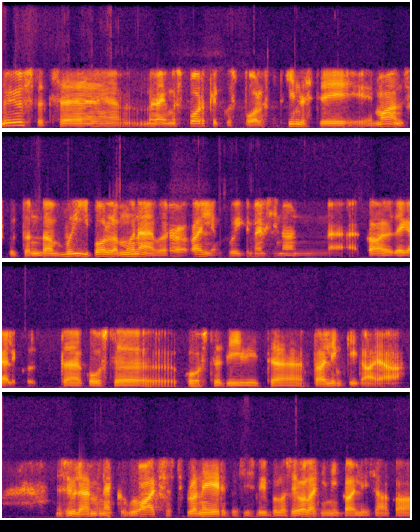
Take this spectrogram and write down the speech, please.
no just, et see, me räägime sportlikust poolest, et kindlasti majanduslikult on ta võib-olla mõnevõrra kallim, kuigi meil siin on äh, ka ju tegelikult äh, koostöö, koostöödiilid äh, Tallinkiga ja ja see üleminek, kui aegsasti planeerida, siis võib-olla see ei olegi nii kallis, aga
